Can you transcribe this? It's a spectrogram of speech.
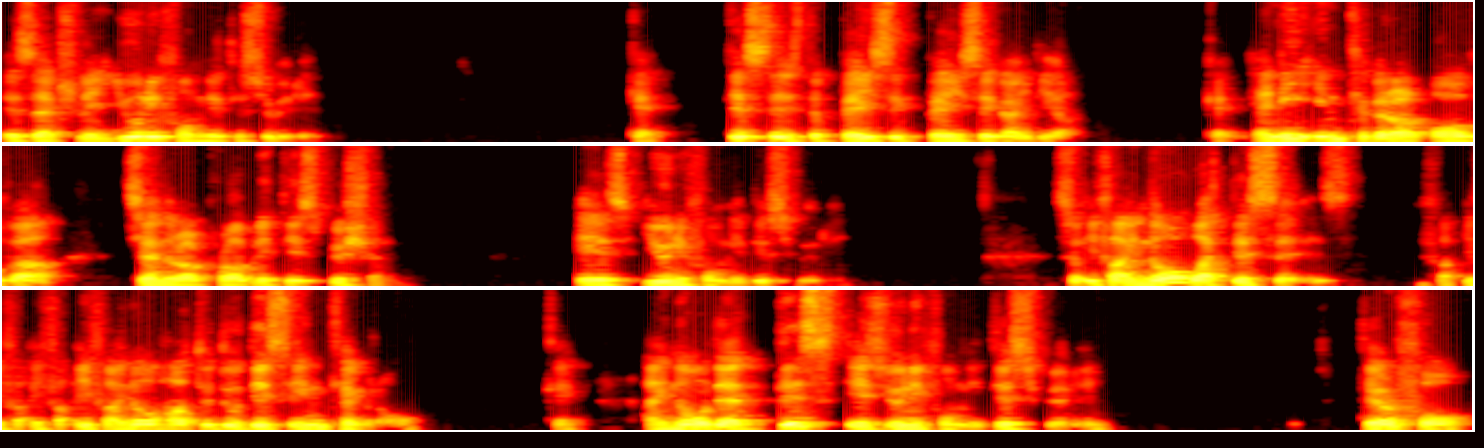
is actually uniformly distributed. Okay, this is the basic basic idea. Okay, any integral of a general probability distribution is uniformly distributed. So if I know what this is, if I, if, I, if, I, if I know how to do this integral, okay, I know that this is uniformly distributed. Therefore,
